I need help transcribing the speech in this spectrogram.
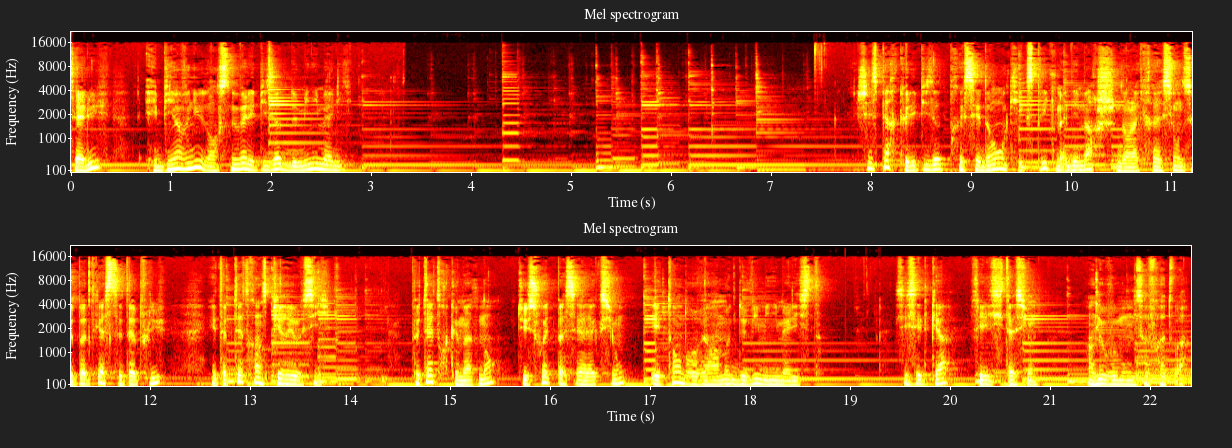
Salut et bienvenue dans ce nouvel épisode de Minimali. J'espère que l'épisode précédent qui explique ma démarche dans la création de ce podcast t'a plu et t'a peut-être inspiré aussi. Peut-être que maintenant, tu souhaites passer à l'action et tendre vers un mode de vie minimaliste. Si c'est le cas, félicitations, un nouveau monde s'offre à toi.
